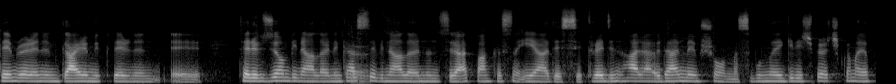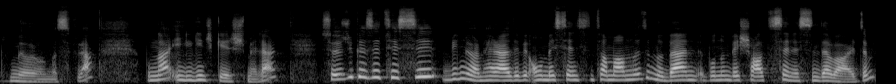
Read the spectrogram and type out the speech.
Demirören'in gayrimülklerinin, e, televizyon binalarının, gazete binalarının Ziraat Bankası'na iadesi, kredinin hala ödenmemiş olması, bununla ilgili hiçbir açıklama yapılmıyor olması falan. Bunlar ilginç gelişmeler. Sözcü gazetesi bilmiyorum herhalde bir 15 senesini tamamladı mı? Ben bunun 5-6 senesinde vardım.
